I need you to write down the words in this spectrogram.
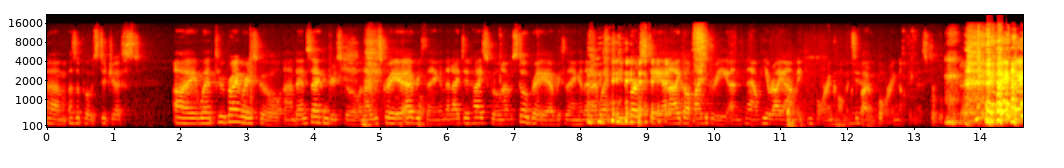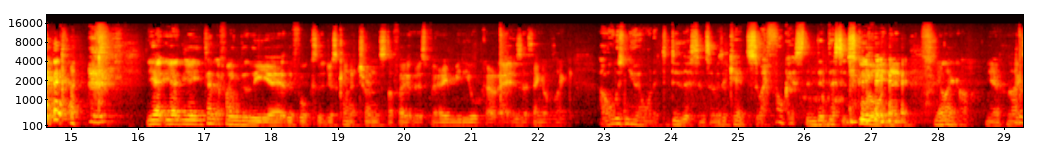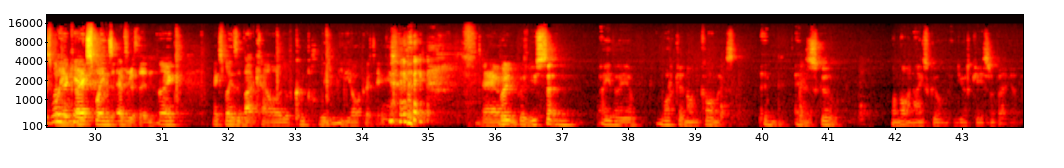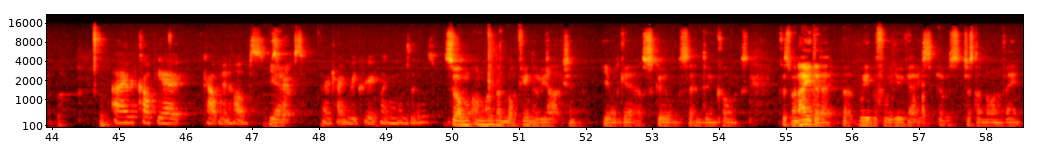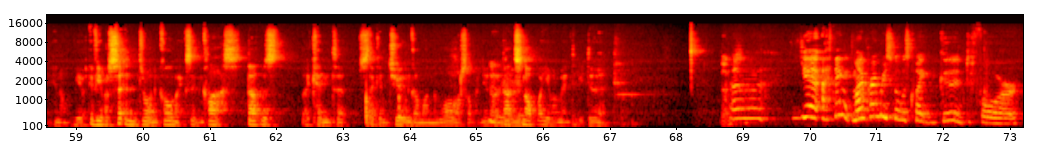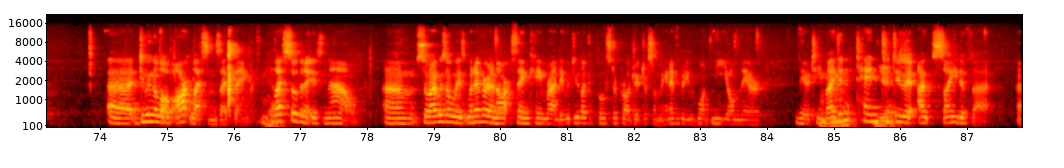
um, as opposed to just I went through primary school and then secondary school and I was great at everything, and then I did high school and I was still great at everything, and then I went to university and I got my degree, and now here I am making boring comics Yeah. about boring nothingness, probably. Yeah, yeah, yeah. You tend to find that the uh, the folks that just kind of churn stuff out that's very mediocre. It is a thing of like, I always knew I wanted to do this since I was a kid, so I focused and did this at school, and then you're like, oh, yeah, that, Those wonder explains, that explains everything. Like, explains the back catalogue of complete mediocrity. um, Were, were you sitting either of you working on comics in in school? Well, not in high school in your case, Rebecca. But I would copy out Calvin and Hobbes Yeah. strips or try and recreate my own ones of those. so I'm, I'm wondering what kind of reaction you would get at school sitting doing comics. Because when I did it, but way before you guys, it was just a non-event. You know, if you were sitting drawing comics in class, that was akin to sticking chewing gum on the wall or something. You know, Mhm. that's not what you were meant to be doing. Uh, yeah, I think my primary school was quite good for uh, doing a lot of art lessons. I think Yeah. less so than it is now. Um, so I was always, whenever an art thing came round, they would do like a poster project or something, and everybody would want me on their their team. But I Mhm. didn't tend to do it outside of that.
